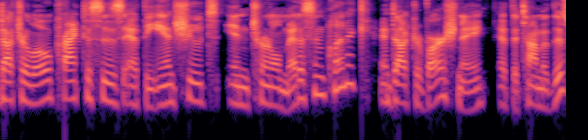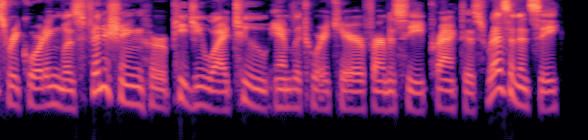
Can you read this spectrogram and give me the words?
Dr. Lowe practices at the Anschutz Internal Medicine Clinic, and Dr. Varshney, at the time of this recording, was finishing her PGY2 ambulatory care pharmacy practice residency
